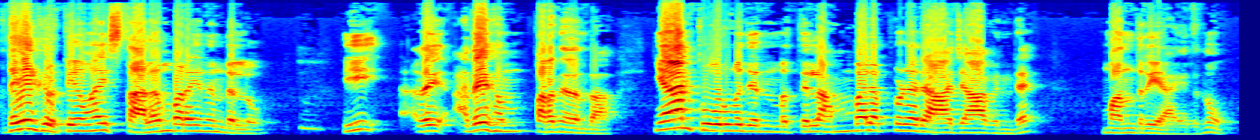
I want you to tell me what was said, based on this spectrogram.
അദ്ദേഹം കൃത്യമായി സ്ഥലം പറയുന്നുണ്ടല്ലോ. ഈ അതെ- അദ്ദേഹം പറഞ്ഞത് എന്താ ഞാൻ പൂർവജന്മത്തിൽ അമ്പലപ്പുഴ രാജാവിന്റെ മന്ത്രിയായിരുന്നു.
